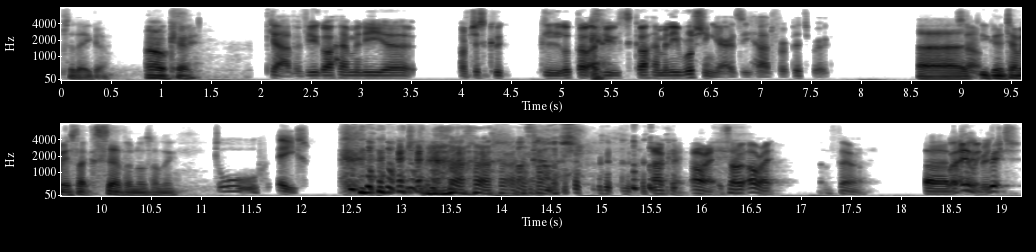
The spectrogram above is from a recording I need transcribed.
So there you go. Okay. Gav, have you got how many? Uh, I've just quickly looked at. Have you got how many rushing yards he had for Pittsburgh? Uh, So- You're going to tell me it's like seven or something. Oh, eight. That's harsh. okay, all right. So all right, fair enough. Uh, but anyway, hey, Rich,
